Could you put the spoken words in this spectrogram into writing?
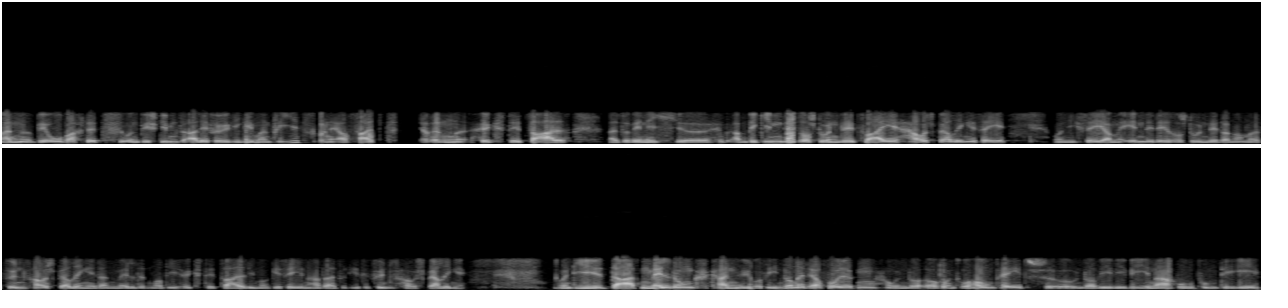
man beobachtet und bestimmt alle Vögel, die man sieht und erfasst deren höchste Zahl. Also wenn ich äh, am Beginn dieser Stunde zwei Haussperlinge sehe und ich sehe am Ende dieser Stunde dann nochmal fünf Haussperlinge, dann meldet man die höchste Zahl, die man gesehen hat, also diese fünf Haussperlinge. Und die Datenmeldung kann übers Internet erfolgen unter, auf unserer Homepage unter www.nabu.de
